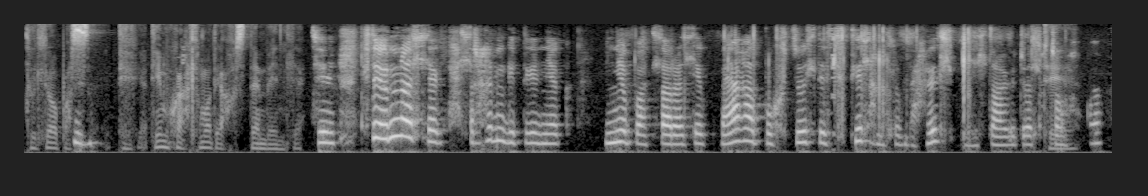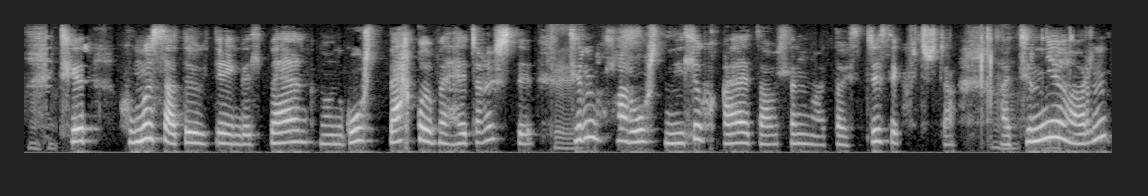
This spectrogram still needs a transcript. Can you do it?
төлөө бас тийм их алхмуудыг авах хэрэгтэй юм байна лээ. Тийм. Гэхдээ ер нь бол яг талархна гэдэг нь яг миний бодлоор бол яг байгаа бүх зүйлдээ сэтгэл хангалуун байхыг л байгаа гэж болж байгаа байхгүй. Тэгэхээр хүмүүс одоо юу гэдэг ингээл банк нөө өөрт байхгүй юм хайж байгаа шүү дээ. Тэр нь болохоор өөрт нэлээд гай зовлон одоо стрессийг авчирч байгаа. А тэрний оронд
